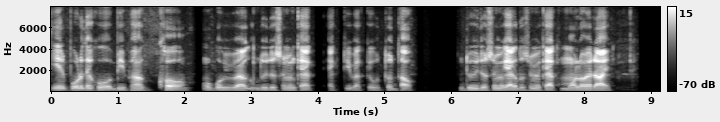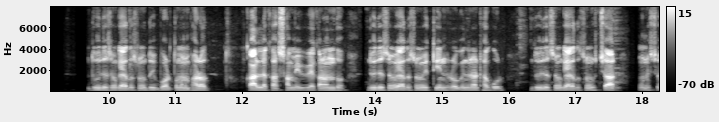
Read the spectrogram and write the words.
এরপর দেখো বিভাগ খ উপবিভাগ দুই দশমিক এক একটি বাক্যে উত্তর দাও দুই দশমিক এক দশমিক এক মলয় রায় দুই দশমিক এক দশমিক দুই বর্তমান ভারত কার লেখা স্বামী বিবেকানন্দ দুই দশমিক এক দশমিক তিন রবীন্দ্রনাথ ঠাকুর দুই দশমিক এক দশমিক চার উনিশশো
